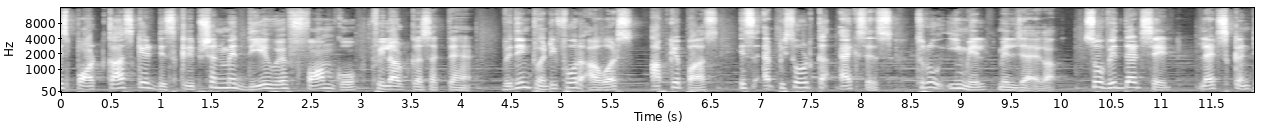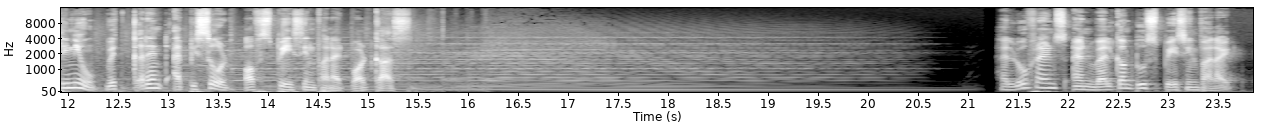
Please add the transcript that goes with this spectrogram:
इस पॉडकास्ट के डिस्क्रिप्शन में दिए हुए फॉर्म को फिल आउट कर सकते हैं। विद इन ट्वेंटी फोर आवर्स आपके पास इस एपिसोड का एक्सेस थ्रू ईमेल मिल जाएगा। So with that said let's continue with current episode of space infinite podcast hello friends and welcome to space infinite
